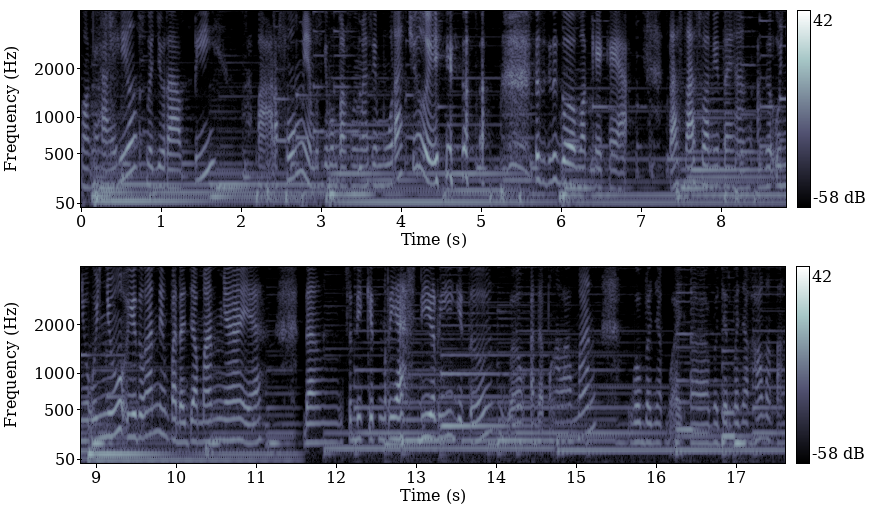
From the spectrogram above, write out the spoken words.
pakai high heels baju rapi parfum ya meskipun parfum masih murah cuy. Terus itu gue pakai kayak tas-tas wanita yang agak unyu-unyu gitu kan yang pada zamannya ya. Dan sedikit merias diri gitu. Gue ada pengalaman gue banyak uh, belajar banyak hal tentang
